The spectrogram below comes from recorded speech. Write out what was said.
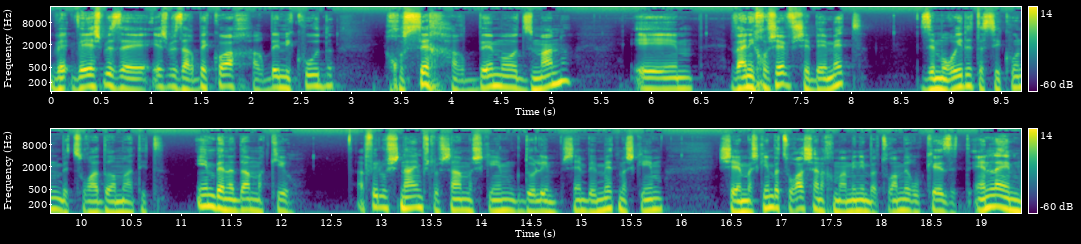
ו- ויש בזה, בזה הרבה כוח, הרבה מיקוד, חוסך הרבה מאוד זמן, אמ, ואני חושב שבאמת זה מוריד את הסיכון בצורה דרמטית. אם בן אדם מכיר, אפילו שניים, שלושה משקיעים גדולים, שהם באמת משקיעים שהם משקיעים בצורה שאנחנו מאמינים, בצורה מרוכזת. אין להם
